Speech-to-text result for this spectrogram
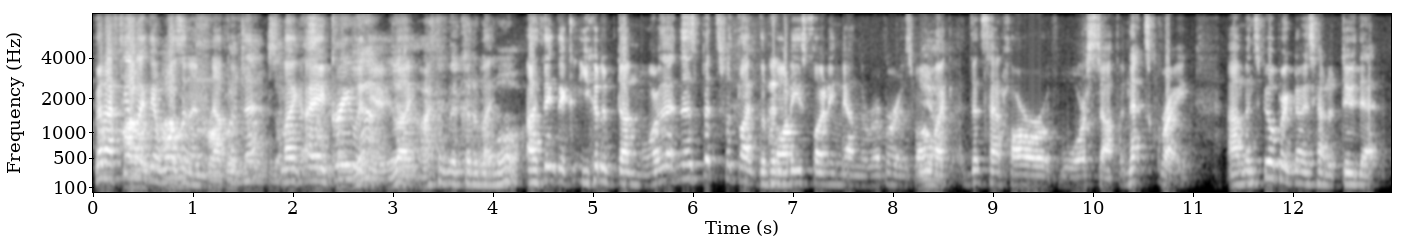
but I feel I like would- there wasn't enough of that. exactly like, I agree with Yeah, you. yeah, Like, I think there could have been more. I think that you could have done more of that. There's bits with like the And- bodies floating down the river as well. Yeah. Like that's that horror of war stuff, and that's great. Um, and Spielberg knows how to do that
